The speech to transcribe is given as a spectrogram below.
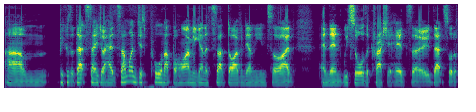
Um, because at that stage I had someone just pulling up behind me, going to start diving down the inside, and then we saw the crash ahead, so that sort of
